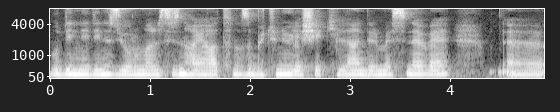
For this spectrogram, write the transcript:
bu dinlediğiniz yorumların sizin hayatınızı bütünüyle şekillendirmesine ve e,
